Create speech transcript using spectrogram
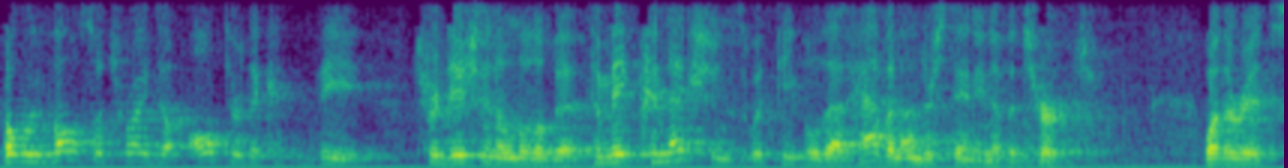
but we've also tried to alter the, the tradition a little bit to make connections with people that have an understanding of the church. Whether it's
